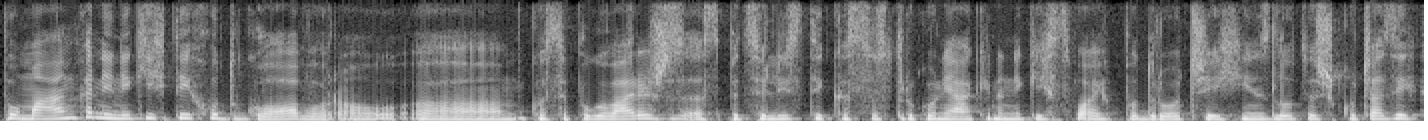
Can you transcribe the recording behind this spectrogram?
Pomankanje nekih teh odgovorov, um, ko se pogovarjaš z specialisti, ki so strokovnjaki na nekih svojih področjih, in zelo težko. Včasih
